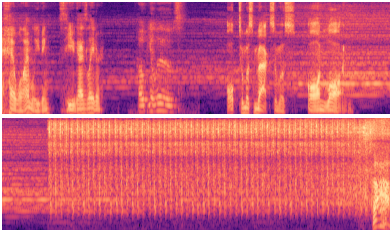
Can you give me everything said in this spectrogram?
well, I'm leaving. See you guys later. Hope you lose. Optimus Maximus online. Ah!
